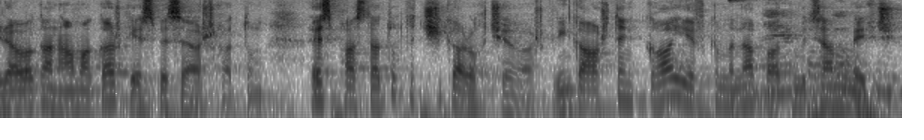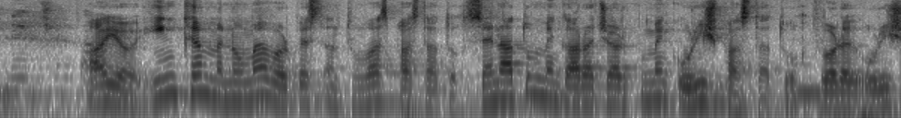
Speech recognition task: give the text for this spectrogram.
իրավական համակարգը այսպես է աշխատում։ Այս փաստաթուղթը չի կարող չեղարկվել։ Ինքը արդեն կա եւ կմնա պատմության մեջ։ Այո, ինքը մնում է որպես ընդունված փաստաթուղթ։ Սենատում մենք առաջարկում ենք ուրիշ փաստաթուղթ, որը ուրիշ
